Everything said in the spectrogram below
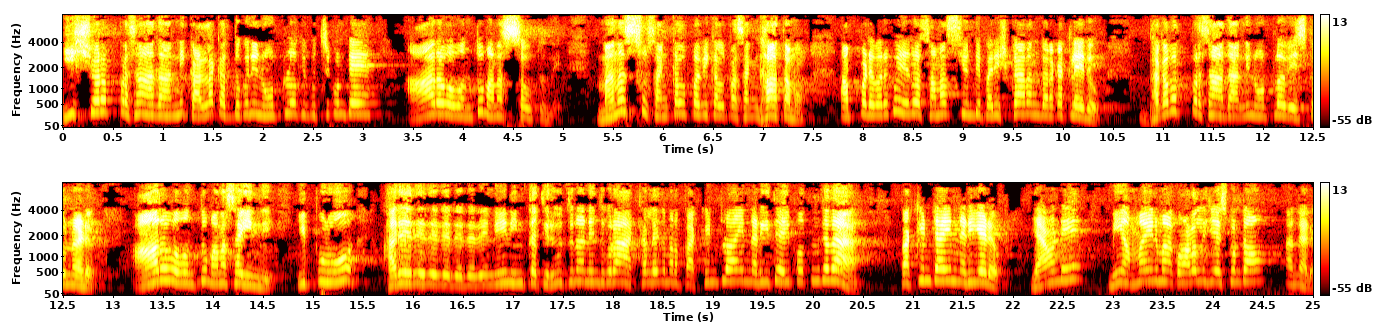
ఈశ్వర ప్రసాదాన్ని కళ్ళకద్దుకుని నోట్లోకి పుచ్చుకుంటే ఆరవ వంతు మనస్సు అవుతుంది మనస్సు సంకల్ప వికల్ప సంఘాతము. అప్పటి వరకు ఏదో సమస్య ఉంది పరిష్కారం దొరకట్లేదు. భగవత్ ప్రసాదాన్ని నోట్లో వేసుకున్నాడు. ఆరవ వంతు మనసు అయింది ఇప్పుడు అరే రే రే రే రే నేను ఇంత తిరుగుతున్నాను ఎందుకురా? అక్కర్లేదు మన పక్కింట్లో ఆయన అడిగితే అయిపోతుంది కదా. పక్కింటి ఆయన్ని అడిగాడు. ఏమండి? మీ అమ్మాయిని మా కోడలు చేసుకుంటాం అన్నాడు.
